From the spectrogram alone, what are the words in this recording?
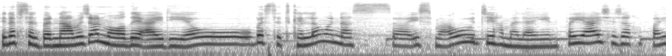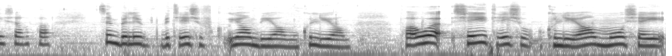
في نفس البرنامج عن مواضيع عادية وبس تتكلم والناس يسمعوا وتجيها ملايين. فهي عايشة شغفها هي شغفها سمبلي بتعيشه يوم بيوم وكل يوم. فهو شيء تعيشه كل يوم مو شيء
